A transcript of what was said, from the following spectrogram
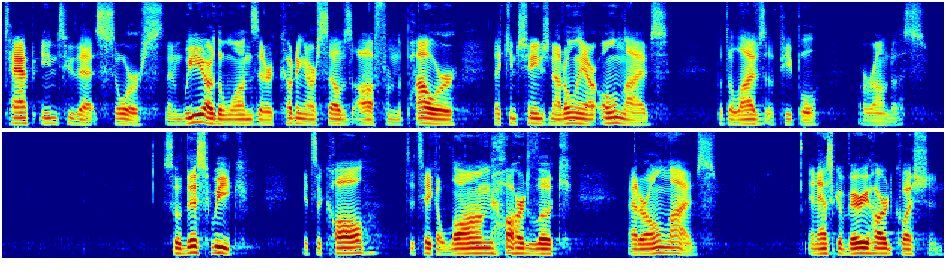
tap into that source, then we are the ones that are cutting ourselves off from the power that can change not only our own lives, but the lives of people around us. So this week, it's a call to take a long, hard look at our own lives and ask a very hard question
